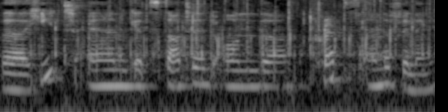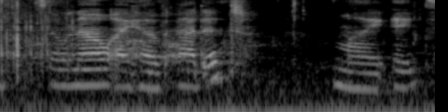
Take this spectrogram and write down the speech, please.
the heat and get started on the crepes and the filling. So now I have added my eggs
